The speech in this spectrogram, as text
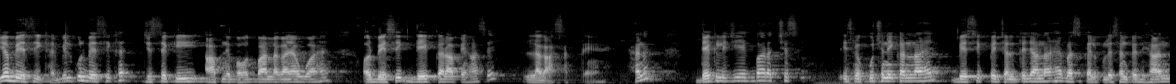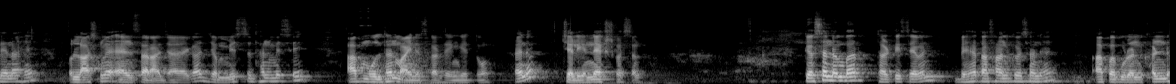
यह बेसिक है, बिल्कुल बेसिक है, जिससे कि आपने बहुत बार लगाया हुआ है और बेसिक देख कर आप यहाँ से लगा सकते हैं, है ना? देख लीजिए एक बार अच्छे से। इसमें कुछ नहीं करना है बेसिक पे चलते जाना है, बस कैलकुलेशन पे ध्यान देना है और लास्ट में आंसर आ जाएगा जब मिश्र धन में से आप मूलधन माइनस कर देंगे तो है ना? चलिए next question question number thirty seven बेहद आसान क्वेश्चन है, आपका गुणनखंड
